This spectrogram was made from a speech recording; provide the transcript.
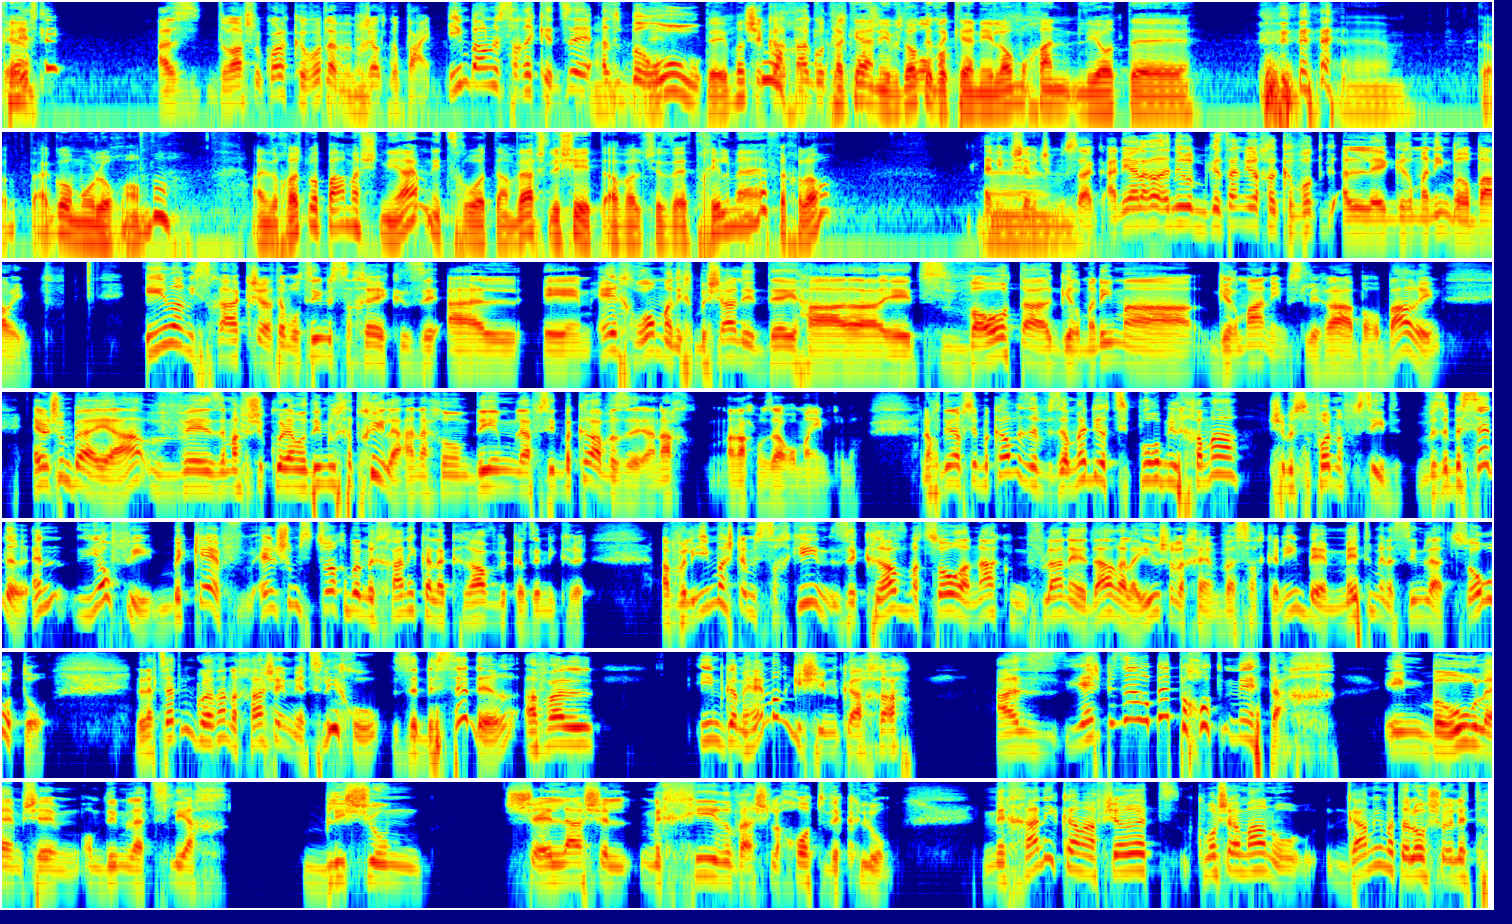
כן. אז דבר של כל הכבוד להם במחיאות כפיים. אם באנו לשחק את זה, אז ברור שקרטגו תכבוש את רומא. חכה, אני אבדוק את זה, כי אני לא מוכן להיות אה, אה, קרטגו מול רומא. אני זוכר שבפעם השנייה הם ניצחו אותם, והשלישית, אבל שזה התחיל מההפך, לא? אני חושבת אה, שמושג. בגלל זה אני הולך על קרבות על גרמנים ברברים. אם המשחק שאתם רוצים לשחק זה על איך רומא נכבשה על ידי הצבאות הגרמנים הגרמנים סליחה הברברים אין שום בעיה וזה משהו שכולם יודעים מלכתחילה. אנחנו עומדים להפסיד בקרב הזה. אנחנו אנחנו זה הרומאים כלומר. אנחנו עומדים להפסיד בקרב הזה וזה עומד להיות סיפור המלחמה שבסופו נפסיד. וזה בסדר אין יופי בכיף אין שום צורך במכניקה לקרב בכזה מקרה. אבל אם מה שאתם משחקים זה קרב מצור ענק מופלא נהדר על העיר שלכם והשחקנים באמת מנסים לעצור אותו לצאת מנקודת הנחה שהם יצליחו זה בסדר אבל אם גם הם מרגישים ככה אז יש בזה הרבה פחות מתח. אם ברור להם שהם עומדים להצליח בלי שום שאלה של מחיר והשלכות וכלום. מכניקה מאפשרת, כמו שאמרנו, גם אם אתה לא שואל את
